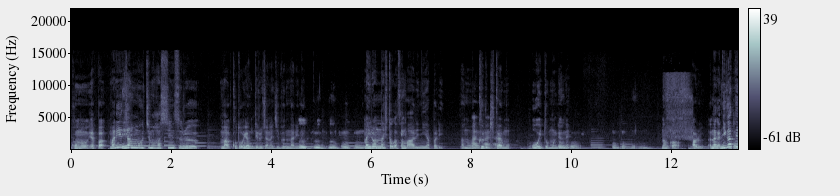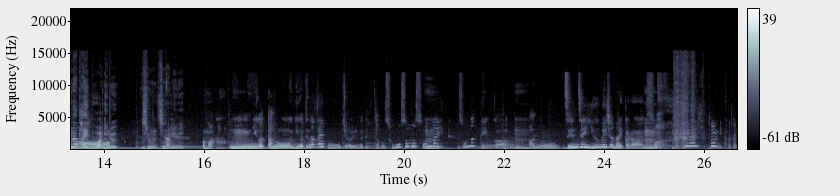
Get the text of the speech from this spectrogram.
このやっぱまりえちゃんもうちも発信する、まあ、ことをやってるじゃない自分なりの、うん。うんうんうんうんまあ、いろんな人がさえ周りにやっぱりあの、来る機会も多いと思うんだよね、なんかある？なんか苦手なタイプはいる？ちちなみに。あまあ、うん、苦あの苦手なタイプももちろんいるんだけど多分そもそもそんな、うそんなっていうかうん。あの全然有名じゃないから、うん。そんな人にかか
